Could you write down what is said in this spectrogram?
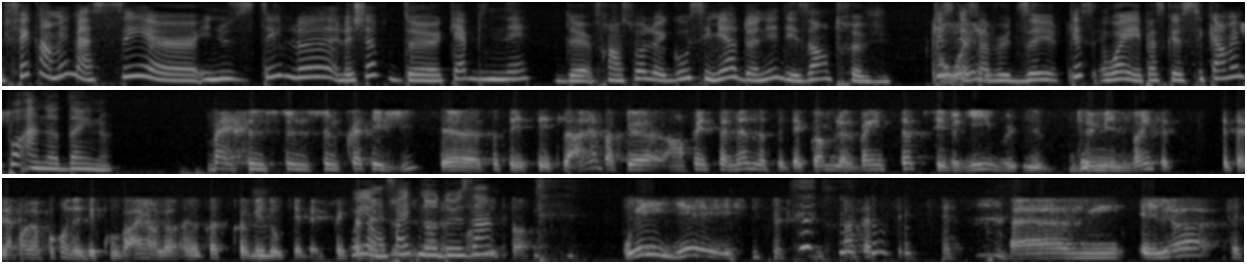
fait quand même assez euh, inusité, là, le chef de cabinet de François Legault s'est mis à donner des entrevues. Qu'est-ce que ça veut dire? Oui, parce que c'est quand même pas anodin, là. Ben, c'est une, une, stratégie, euh, ça c'est clair, parce que en fin de semaine, c'était comme le 27 février 2020, c'était la première fois qu'on a découvert là, un cas de COVID mm. au Québec. Oui, on fête nos deux ans. Oui, yeah! Fantastique. euh, et là, fait,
